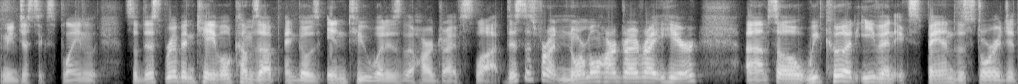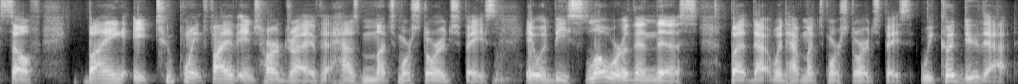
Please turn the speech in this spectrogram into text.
let me just explain. So this ribbon cable comes up and goes into what is the hard drive slot. This is for a normal hard drive right here. Um, so we could even expand the storage itself buying a 2.5 inch hard drive that has much more storage space. It would be slower than this, but that would have much more storage space. We could do that,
